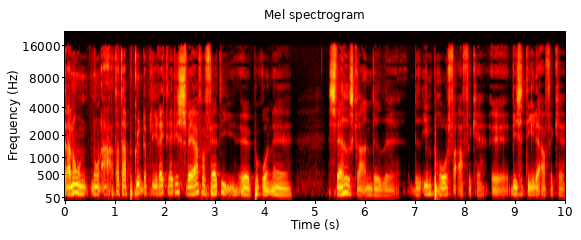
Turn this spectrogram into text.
der er nogle, nogle arter, der er begyndt at blive rigtig, rigtig svære for fat i, øh, på grund af sværhedsgraden ved, øh, ved import fra Afrika. Øh, visse dele af Afrika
